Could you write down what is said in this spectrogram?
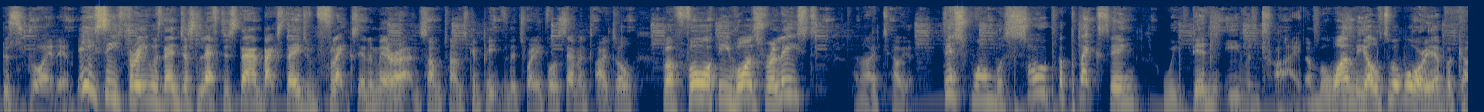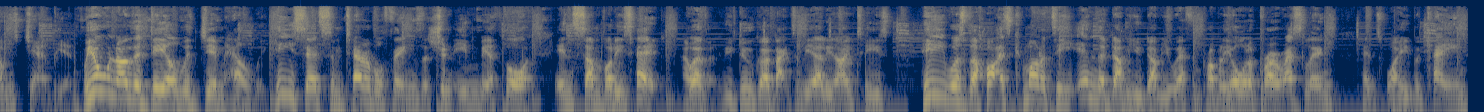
destroyed him. EC3 was then just left to stand backstage and flex in a mirror and sometimes compete for the 24 7 title before he was released and I tell you, this one was so perplexing, we didn't even try. Number one, the Ultimate Warrior becomes champion. We all know the deal with Jim Hellwig. He said some terrible things that shouldn't even be a thought in somebody's head. However, if you do go back to the early 90s, he was the hottest commodity in the WWF and probably all of pro wrestling hence why he became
